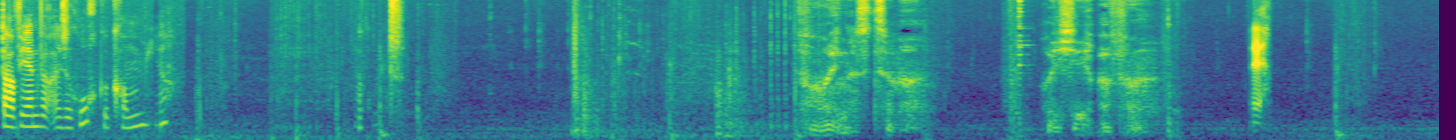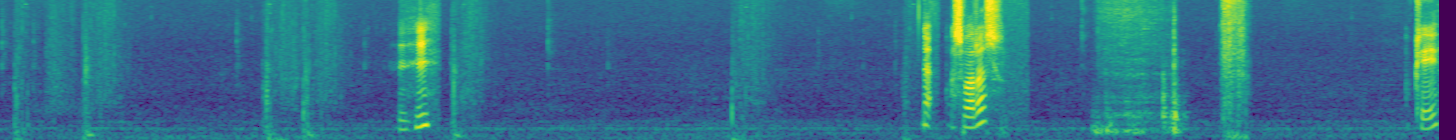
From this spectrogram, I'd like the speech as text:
da wären wir also hochgekommen hier. Na gut. Voriges Zimmer. Rieche ihr Parfum. Äh. Mhm. Ja, was war das? Okay.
